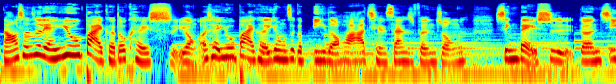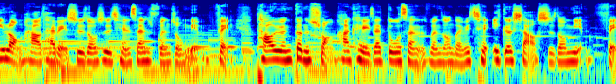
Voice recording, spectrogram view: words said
然后甚至连 U Bike 都可以使用，而且 U Bike 用这个 B 的话，它前三十分钟新北市跟基隆还有台北市都是前三十分钟免费，桃园更爽，它可以再多三十分钟，等于前一个小时都免费。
